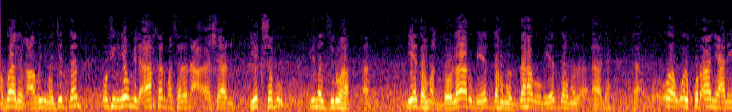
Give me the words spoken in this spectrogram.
مبالغ عظيمة جدا وفي اليوم الآخر مثلا عشان يكسبوا ينزلوها. بيدهم الدولار وبيدهم الذهب وبيدهم هذا. والقرآن يعني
